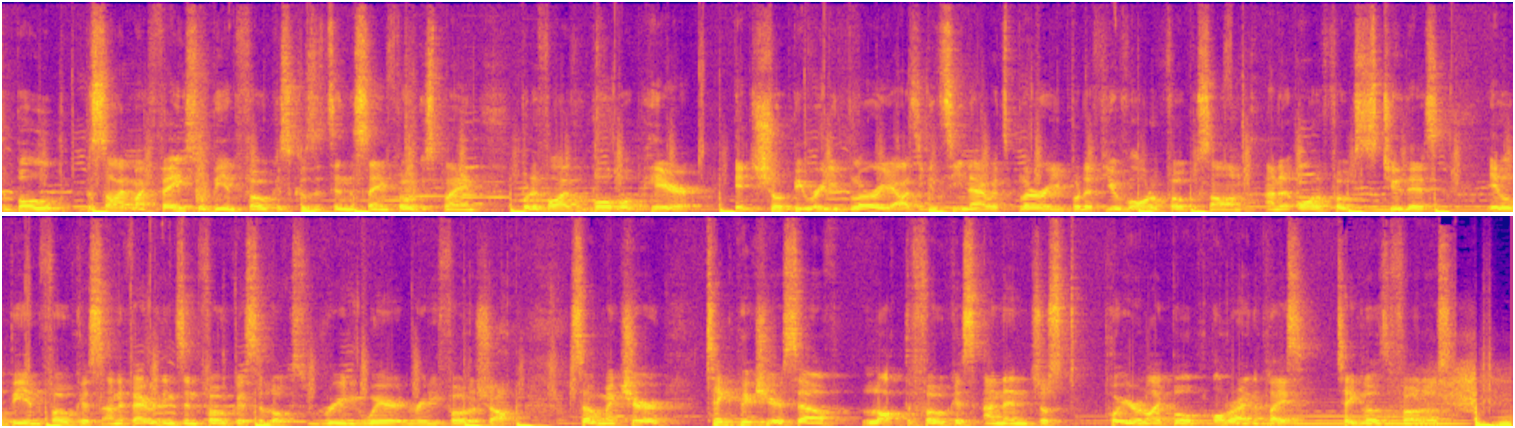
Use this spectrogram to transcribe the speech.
the bulb beside my face will be in focus because it's in the same focus plane. But if I have a bulb up here, it should be really blurry. As you can see now, it's blurry. But if you have autofocus on and it autofocuses to this, it'll be in focus. And if everything's in focus, it looks really weird and really Photoshop. So make sure, take a picture yourself, lock the focus, and then just put your light bulb all around the place, take loads of photos.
